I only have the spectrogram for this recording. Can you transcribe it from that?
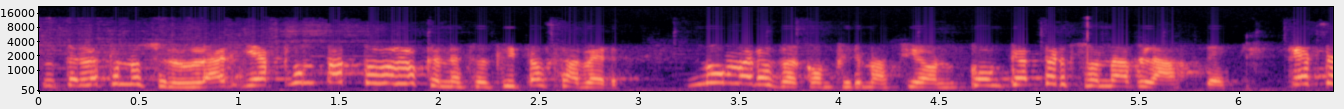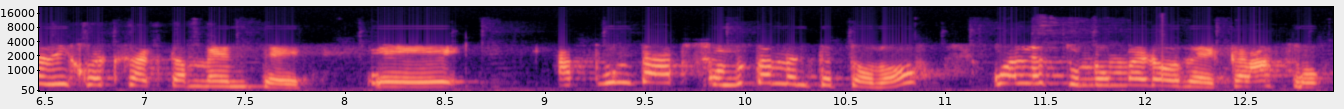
tu teléfono celular y apunta todo lo que necesitas saber. Números de confirmación, con qué persona hablaste, qué te dijo exactamente. Eh, apunta absolutamente todo. ¿Cuál es tu número de caso?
